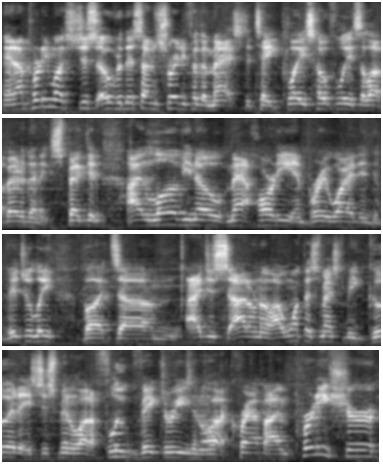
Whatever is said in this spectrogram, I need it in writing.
And I'm pretty much just over this. I'm just ready for the match to take place. Hopefully it's a lot better than expected. I love, you know, Matt Hardy and Bray Wyatt individually. But um, I just, I don't know. I want this match to be good. It's just been a lot of fluke victories and a lot of crap. I'm pretty sure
